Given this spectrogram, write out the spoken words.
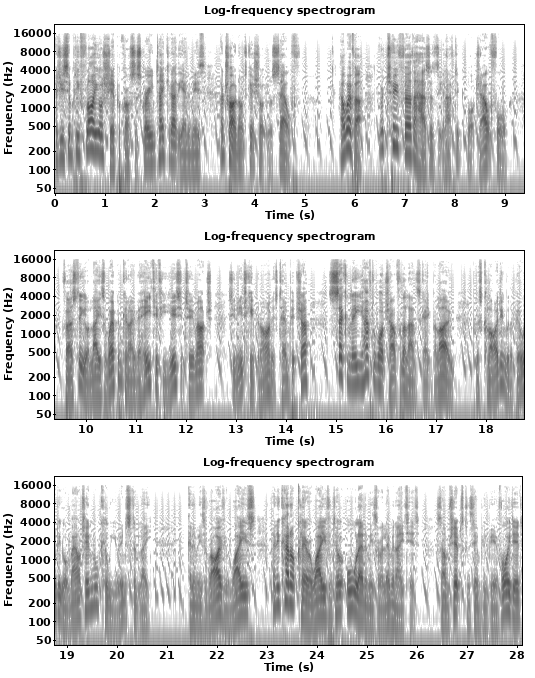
as you simply fly your ship across the screen taking out the enemies and try not to get shot yourself. However, there are two further hazards that you'll have to watch out for. Firstly, your laser weapon can overheat if you use it too much, so you need to keep an eye on its temperature. Secondly, you have to watch out for the landscape below, because colliding with a building or mountain will kill you instantly. Enemies arrive in waves, and you cannot clear a wave until all enemies are eliminated. Some ships can simply be avoided,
